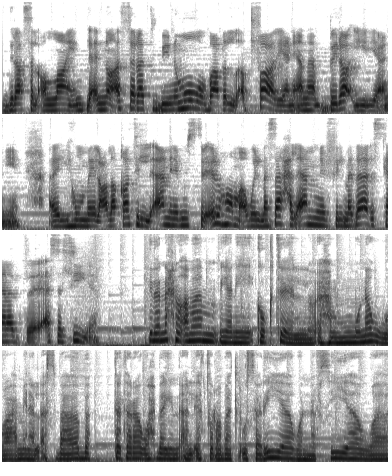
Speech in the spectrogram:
دراسة الأونلاين لأنه أثرت بنمو بعض الأطفال يعني. أنا برأيي يعني اللي هم العلاقات الآمنة بالنسبة لهم أو المساحة الآمنة في المدارس كانت أساسية. إذا نحن أمام يعني كوكتيل منوع من الأسباب تتراوح بين الاضطرابات الأسرية والنفسية و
